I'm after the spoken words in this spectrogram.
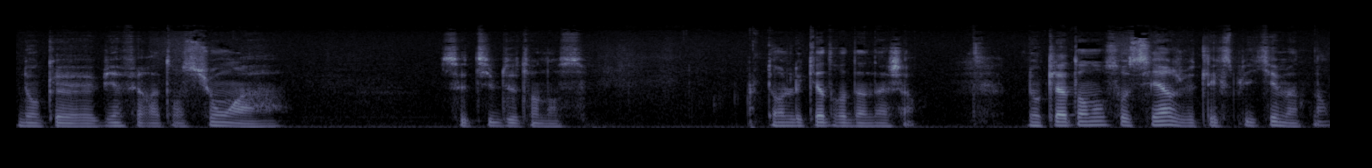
Donc euh, bien faire attention à ce type de tendance dans le cadre d'un achat. Donc la tendance haussière, je vais te l'expliquer maintenant.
